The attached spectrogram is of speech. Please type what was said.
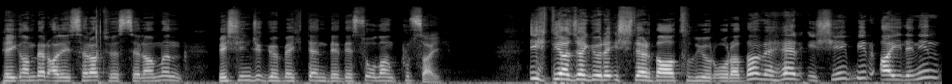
Peygamber aleyhissalatü vesselamın 5. göbekten dedesi olan Kusay. İhtiyaca göre işler dağıtılıyor orada ve her işi bir ailenin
